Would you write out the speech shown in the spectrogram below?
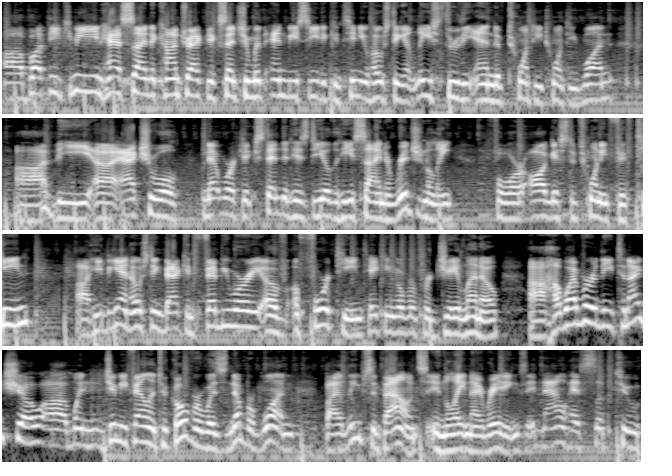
Uh, but the comedian has signed a contract extension with NBC to continue hosting at least through the end of 2021. Uh, the uh, actual network extended his deal that he signed originally for August of 2015. Uh, he began hosting back in February of, of 14, taking over for Jay Leno. Uh, however, The Tonight Show, uh, when Jimmy Fallon took over, was number one by leaps and bounds in the late night ratings. It now has slipped to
